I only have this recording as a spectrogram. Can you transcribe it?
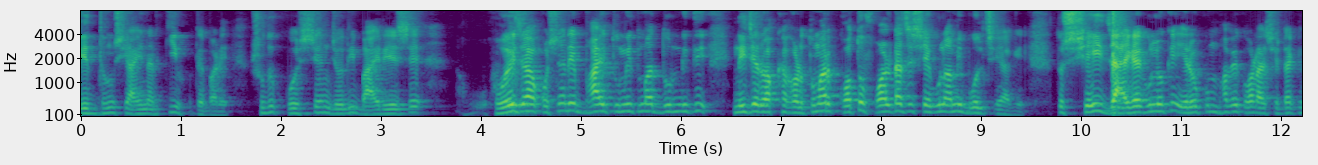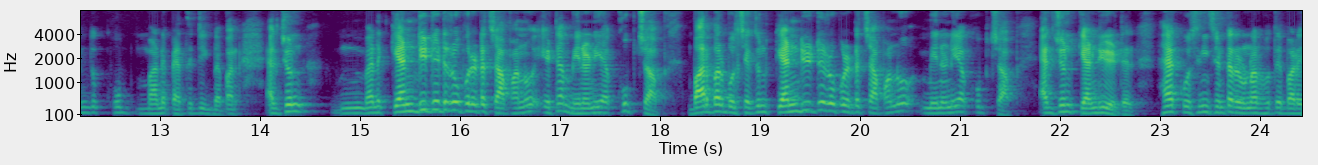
বিধ্বংসী আইন আর কী হতে পারে? শুধু কোশ্চেন যদি বাইরে এসে হয়ে যাওয়া কোশ্চেন আরে ভাই তুমি তোমার দুর্নীতি নিজে রক্ষা করো, তোমার কত ফল্ট আছে সেগুলো আমি বলছি আগে। তো সেই জায়গাগুলোকে এরকমভাবে করা, সেটা কিন্তু খুব মানে প্যাথেটিক ব্যাপার। একজন মানে ক্যান্ডিডেটের ওপর এটা চাপানো, এটা মেনে নেওয়া খুব চাপ। বারবার বলছি, একজন ক্যান্ডিডেটের ওপর এটা চাপানো মেনে নেওয়া খুব চাপ। একজন ক্যান্ডিডেটের হ্যাঁ কোচিং সেন্টার ওনার হতে পারে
